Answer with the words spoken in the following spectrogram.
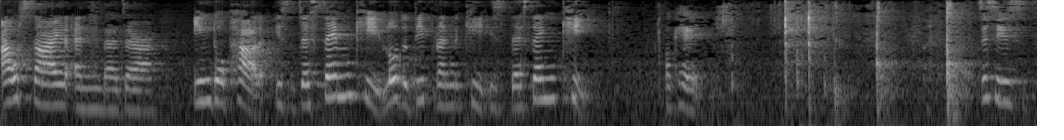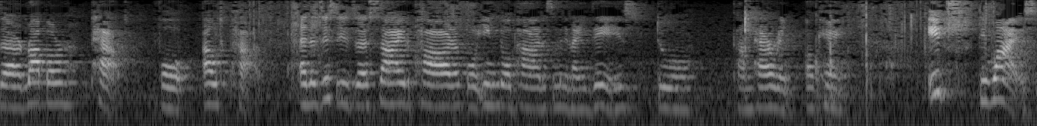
outside and the indoor part is the same key, not the different key, is the same key. Okay. This is the rubber pad for out part. And this is the side part for indoor part, something like this to comparing. Okay. Each device,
